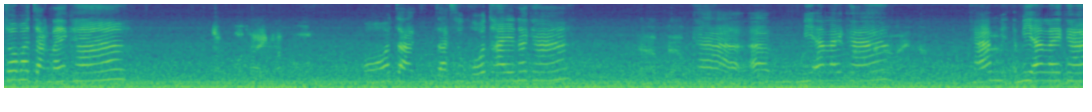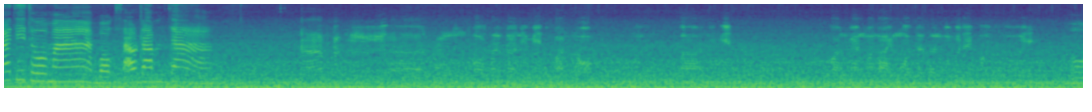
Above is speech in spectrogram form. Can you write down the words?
โทรมาจากไหนคะ จากโคไทยครับผมอ๋อ จากจากสุโขทัยนะคะ ครับครับค่ะอ่ามีอะไรคะ อะไรครับคะ มีมีอะไรคะที่โทรมาบอกสาวดำจ้า ครับก็คือเอ่อทางหลวงพ่อท่านก็นิมิตฝันเนาะเอ่อนิมิตฝันแม่นมาหลายงวดแต่ท่านก็ไม่ได้เปิดเผย อ๋อ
